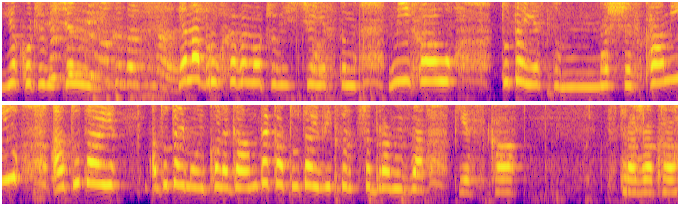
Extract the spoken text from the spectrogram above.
jak oczywiście, znaleźć. ja na Brookhaven oczywiście jestem Michał, tutaj jest nasz szef Kamil, a tutaj, a tutaj mój kolega Antek, a tutaj Wiktor przebrany za pieska, strażaka.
